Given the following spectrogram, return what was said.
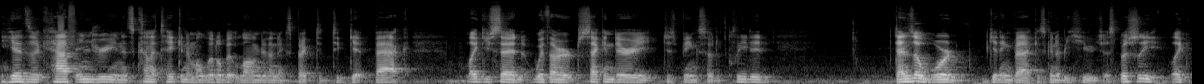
he has a calf injury and it's kind of taken him a little bit longer than expected to get back. Like you said, with our secondary just being so depleted, Denzel Ward getting back is going to be huge, especially like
